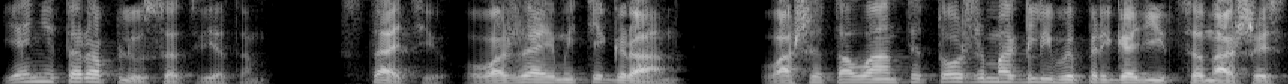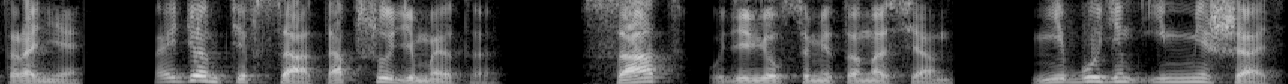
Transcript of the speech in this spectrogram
я не тороплю с ответом. Кстати, уважаемый Тигран, ваши таланты тоже могли бы пригодиться нашей стране. Пойдемте в сад, обсудим это. В сад? Удивился Метаносян. Не будем им мешать.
